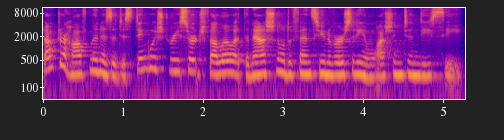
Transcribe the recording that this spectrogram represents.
Dr. Hoffman is a distinguished research fellow at the National Defense University in Washington, D.C.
